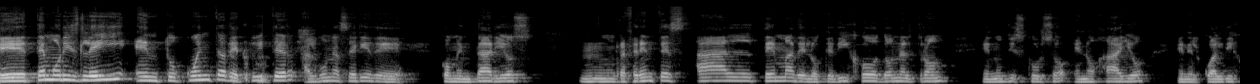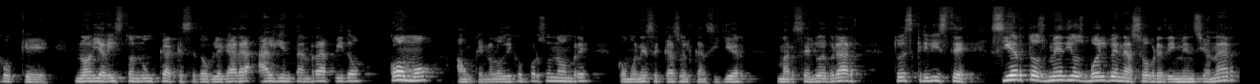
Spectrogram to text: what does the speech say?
Eh, Temoris, leí en tu cuenta de Twitter alguna serie de comentarios mmm, referentes al tema de lo que dijo Donald Trump en un discurso en Ohio, en el cual dijo que no había visto nunca que se doblegara alguien tan rápido como, aunque no lo dijo por su nombre, como en ese caso el canciller Marcelo Ebrard. Tú escribiste, ciertos medios vuelven a sobredimensionar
